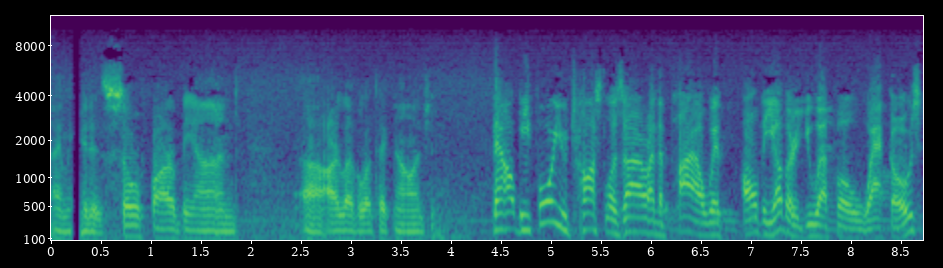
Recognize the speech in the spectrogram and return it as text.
I mean, it is so far beyond uh, our level of technology. Now, before you toss Lazar on the pile with all the other UFO wackos,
